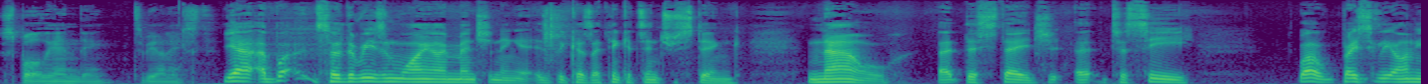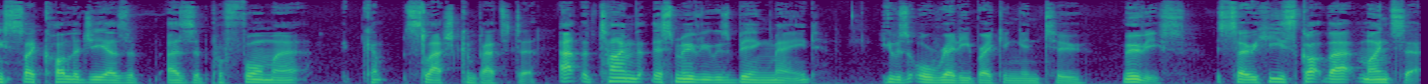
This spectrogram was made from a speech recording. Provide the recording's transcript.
spoil the ending. To be honest, Yeah, uh, but so the reason why I'm mentioning it is because I think it's interesting now at this stage uh, to see, well, basically Arnie's psychology as a as a performer com- slash competitor. At the time that this movie was being made, he was already breaking into movies, so he's got that mindset,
